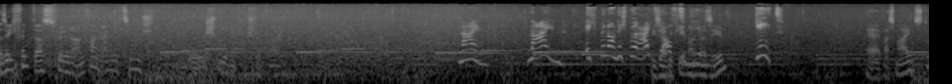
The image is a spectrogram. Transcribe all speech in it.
Also ich finde das für den Anfang eigentlich ziemlich schwierig ein Stück weit. Nein, nein, ich bin noch nicht bereit, Wieso habe ich jemanden aufzugeben. übersehen? Geht. Äh, was meinst du?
